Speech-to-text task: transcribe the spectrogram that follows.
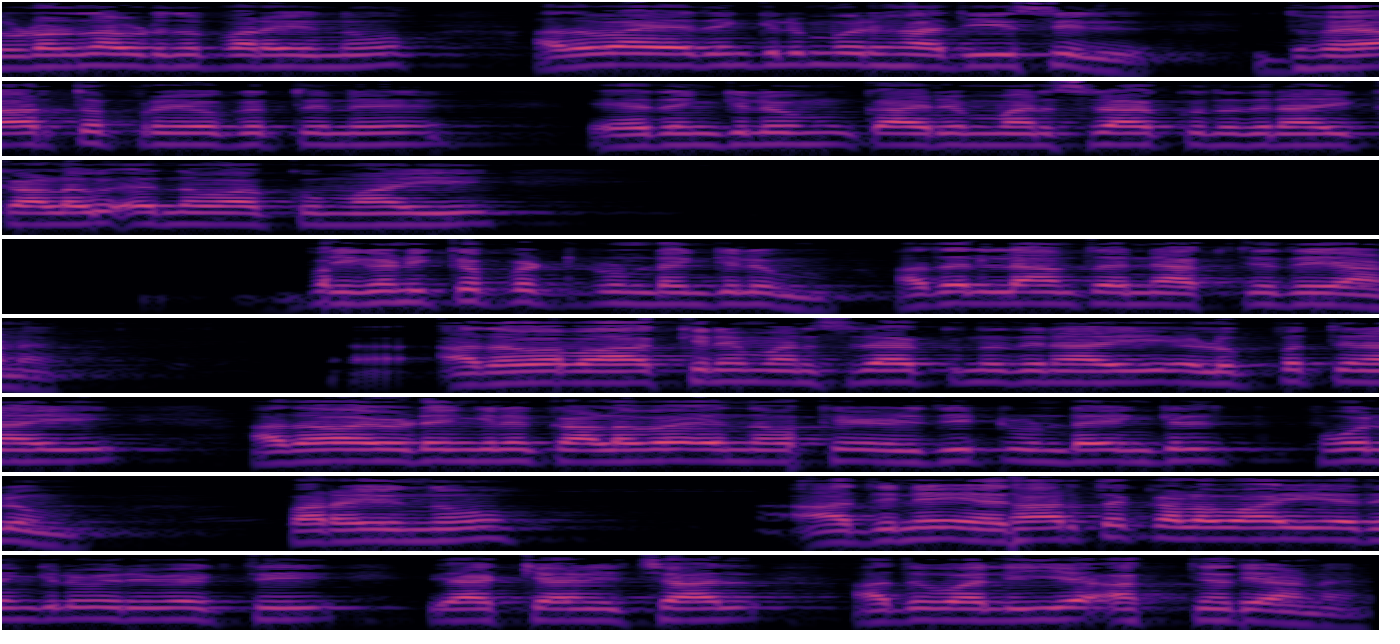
തുടർന്ന് അവിടുന്ന് പറയുന്നു അഥവാ ഏതെങ്കിലും ഒരു ഹദീസിൽ ദ്വയാർത്ഥ പ്രയോഗത്തിന് ഏതെങ്കിലും കാര്യം മനസ്സിലാക്കുന്നതിനായി കളവ് എന്ന വാക്കുമായി പരിഗണിക്കപ്പെട്ടിട്ടുണ്ടെങ്കിലും അതെല്ലാം തന്നെ അജ്ഞതയാണ് അഥവാ വാക്കിനെ മനസ്സിലാക്കുന്നതിനായി എളുപ്പത്തിനായി അഥവാ എവിടെയെങ്കിലും കളവ് എന്ന വാക്ക് എഴുതിയിട്ടുണ്ടെങ്കിൽ പോലും പറയുന്നു. അതിനെ യഥാർത്ഥ കളവായി ഏതെങ്കിലും ഒരു വ്യക്തി വ്യാഖ്യാനിച്ചാൽ അത് വലിയ അജ്ഞതയാണ്.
